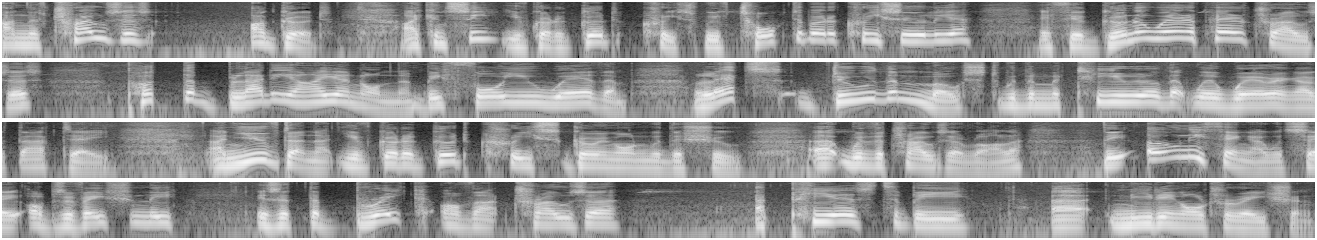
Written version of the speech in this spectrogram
And the trousers are good. I can see you've got a good crease. We've talked about a crease earlier. If you're going to wear a pair of trousers, put the bloody iron on them before you wear them. Let's do the most with the material that we're wearing out that day. And you've done that. You've got a good crease going on with the shoe, uh, with the trouser rather. The only thing I would say observationally is that the break of that trouser appears to be uh, needing alteration.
